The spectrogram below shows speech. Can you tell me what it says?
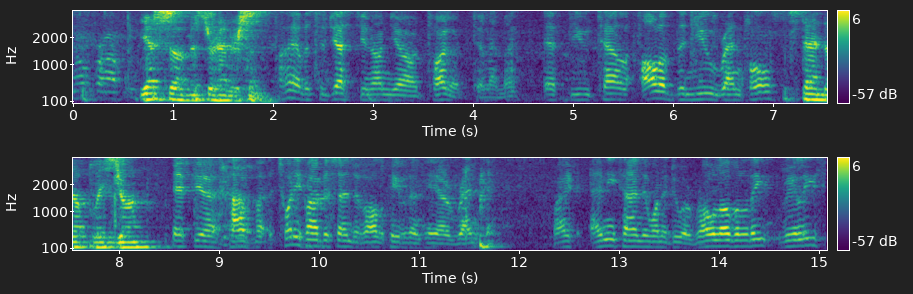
no problem. Yes, uh, Mr. Henderson. I have a suggestion on your toilet dilemma. If you tell all of the new rentals, Stand up, please, John. if you have twenty-five percent of all the people in here renting, right? Anytime they want to do a rollover le- release,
